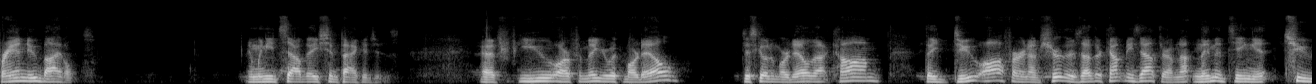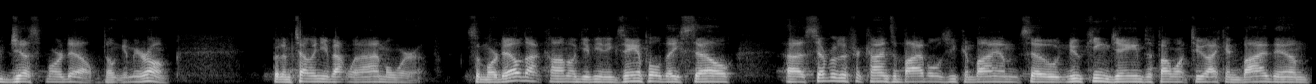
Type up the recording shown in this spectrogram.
brand new Bibles, and we need salvation packages. If you are familiar with Mardel, just go to mardel.com. They do offer, and I'm sure there's other companies out there. I'm not limiting it to just Mardel. Don't get me wrong but I'm telling you about what I'm aware of. So Mardel.com, I'll give you an example. They sell uh, several different kinds of Bibles. You can buy them. So New King James, if I want to, I can buy them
